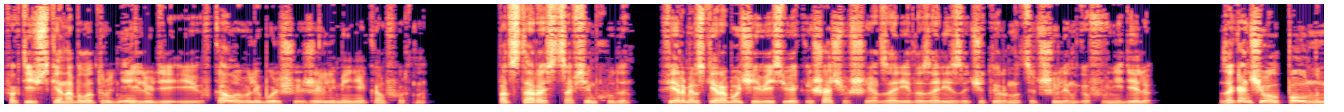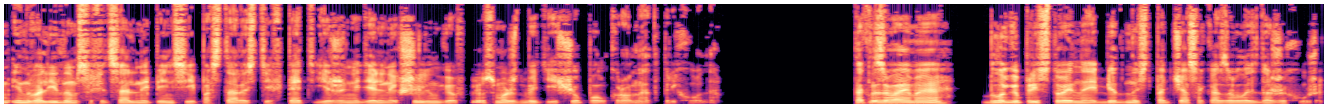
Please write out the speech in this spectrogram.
Фактически она была труднее, люди и вкалывали больше, и жили менее комфортно. Под старость совсем худо. Фермерский рабочий, весь век ишачивший от зари до зари за 14 шиллингов в неделю, заканчивал полным инвалидом с официальной пенсией по старости в пять еженедельных шиллингов, плюс, может быть, еще полкроны от прихода. Так называемая благопристойная бедность подчас оказывалась даже хуже.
